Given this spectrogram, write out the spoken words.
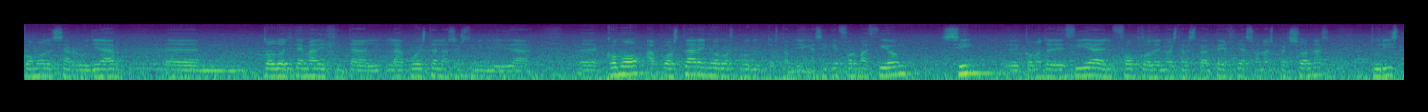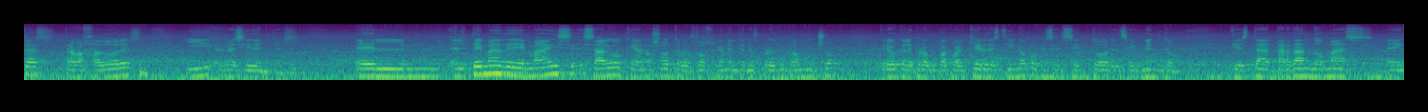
cómo desarrollar eh, todo el tema digital, la apuesta en la sostenibilidad, eh, cómo apostar en nuevos productos también. Así que formación, sí, eh, como te decía, el foco de nuestra estrategia son las personas, turistas, trabajadores y residentes. El, el, tema de maíz es algo que a nosotros, lógicamente, nos preocupa mucho. Creo que le preocupa a cualquier destino porque es el sector, el segmento que está tardando más en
